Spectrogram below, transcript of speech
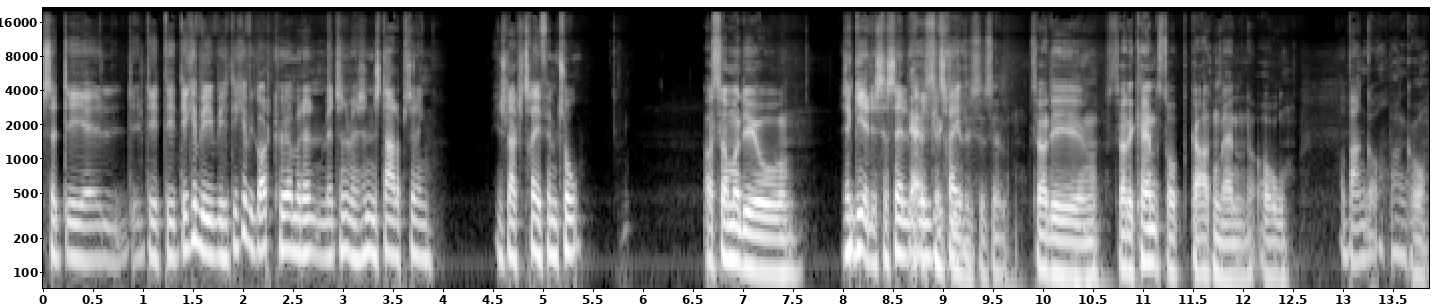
så det, øh, det, det, det, det, kan vi, det kan vi godt køre med, den, med, sådan, med sådan en startopstilling. En slags 3-5-2. Og så må det jo... Så giver det sig selv, Ja, hvilke så tre giver det sig selv. Så er det, øh, så er det Kanstrup, Gardenman og og Bangor. Bangor.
